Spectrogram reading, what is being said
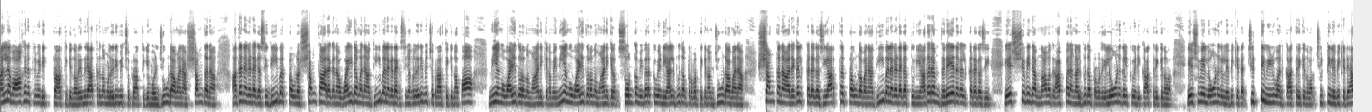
നല്ല വാഹനത്തിന് വേണ്ടി പ്രാർത്ഥിക്കുന്നവർ. ഇന്ന് രാത്രി നമ്മൾ ഒരുമിച്ച് പ്രാർത്ഥിക്കുമ്പോൾ ജൂഡാമന ശംതന അതനഘടകസി ദീപ പ്രൗഢ ശംതാരകന വൈഡമന ദീപല ഘടകസി ഞങ്ങൾ ഒരുമിച്ച് പ്രാർത്ഥിക്കുന്നു. അപ്പാ നീ അങ്ങ് വഴി തുറന്ന് മാനിക്കണമേ. നീ അങ്ങ് വഴി തുറന്ന് മാനിക്കണം. സ്വർഗം ഇവർക്ക് വേണ്ടി അത്ഭുതം പ്രവർത്തിക്കണം. ജൂഡാമന ശംതന രകൽ കടകസി അർത്ഥൽ പ്രൗഢമന ദീപലഘടകത്തുനി അതരം ധരേതകൾ കടകസി യേശുവിന്റെ നാമത്തിൽ അപ്പനങ്ങ് അത്ഭുതം പ്രവർത്തിക്കുക ലോണുകൾക്ക് വേണ്ടി കാത്തിരിക്കുന്നവർ. യേശുവെ ലോണുകൾ ലഭിക്കട്ടെ. ചിട്ടി വീഴുവാൻ കാത്തിരിക്കുന്നവർ. ചിട്ടി ലഭിക്കട്ടെ. ആ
